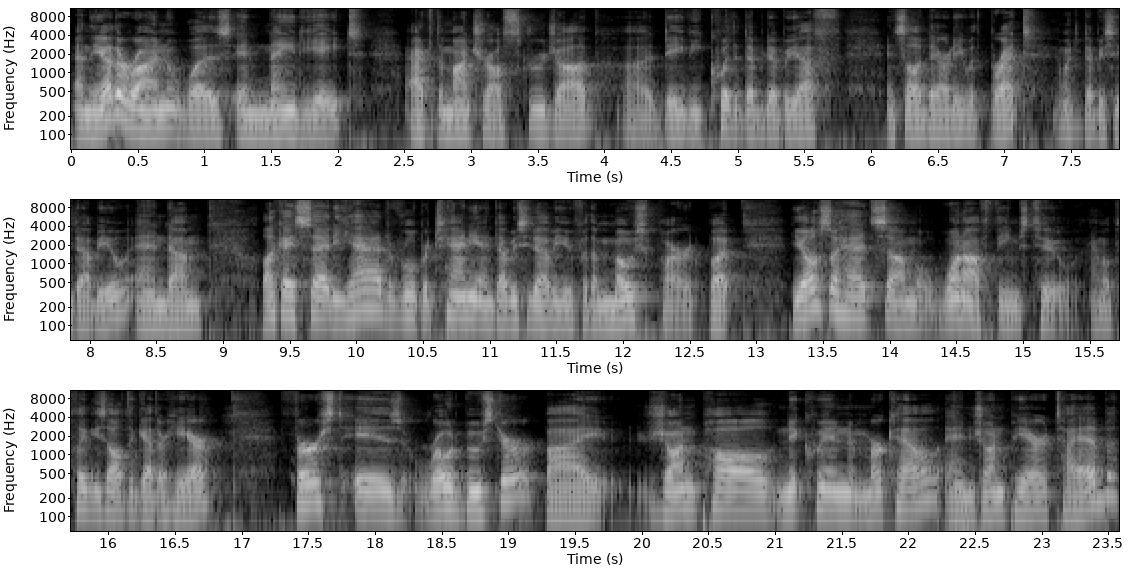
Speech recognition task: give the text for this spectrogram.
and the other run was in 98 after the Montreal Screwjob. Uh, Davey quit the WWF in solidarity with Bret and went to WCW. And um, like I said, he had Rule Britannia and WCW for the most part, but he also had some one off themes too. And we'll play these all together here. First is Road Booster by Jean Paul Niquin Merkel and Jean Pierre Taeb.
